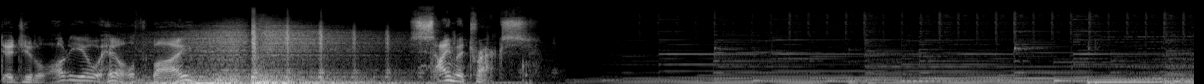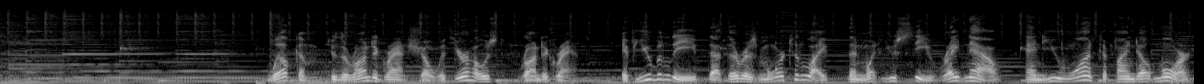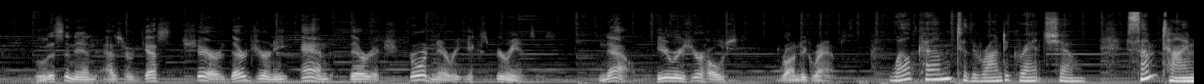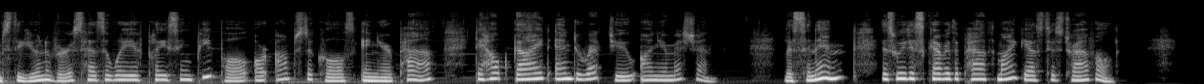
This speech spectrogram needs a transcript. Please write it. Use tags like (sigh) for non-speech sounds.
Digital Audio Health by Cymatrax. Welcome to the Rhonda Grant Show with your host, Rhonda Grant. If you believe that there is more to life than what you see right now and you want to find out more, listen in as her guests share their journey and their extraordinary experiences. Now, here is your host, Rhonda Grant. Welcome to the Rhonda Grant Show. Sometimes the universe has a way of placing people or obstacles in your path to help guide and direct you on your mission. Listen in as we discover the path my guest has traveled.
